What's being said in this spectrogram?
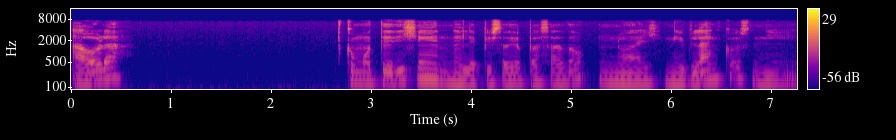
ahora, como te dije en el episodio pasado, no hay ni blancos ni,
